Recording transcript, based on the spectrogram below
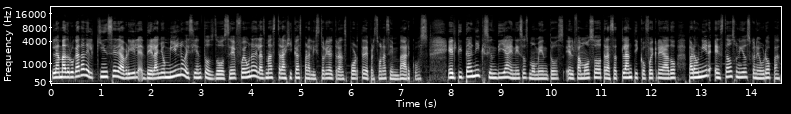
La madrugada del 15 de abril del año 1912 fue una de las más trágicas para la historia del transporte de personas en barcos. El Titanic se hundía en esos momentos. El famoso transatlántico fue creado para unir Estados Unidos con Europa.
